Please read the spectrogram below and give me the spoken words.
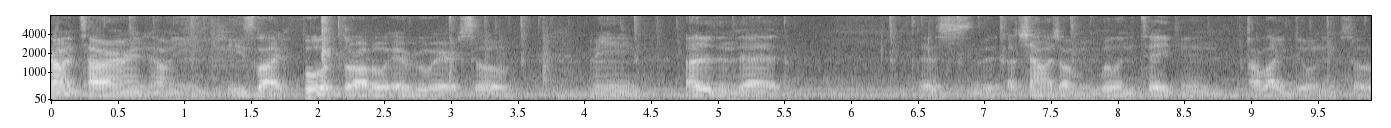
kind of tiring. I mean, he's like full throttle everywhere. So, I mean, other than that, it's a challenge I'm willing to take, and I like doing it. So,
